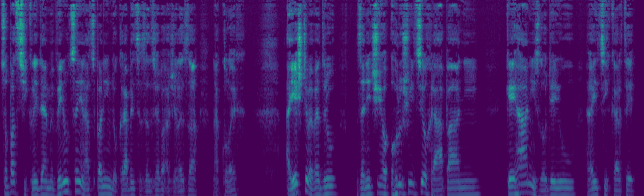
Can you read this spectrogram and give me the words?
co patří k lidem vynuceně nadspaným do krabice ze dřeva a železa na kolech a ještě ve vedru za něčího ohlušujícího chrápání, kejhání zlodějů, hrajících karty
